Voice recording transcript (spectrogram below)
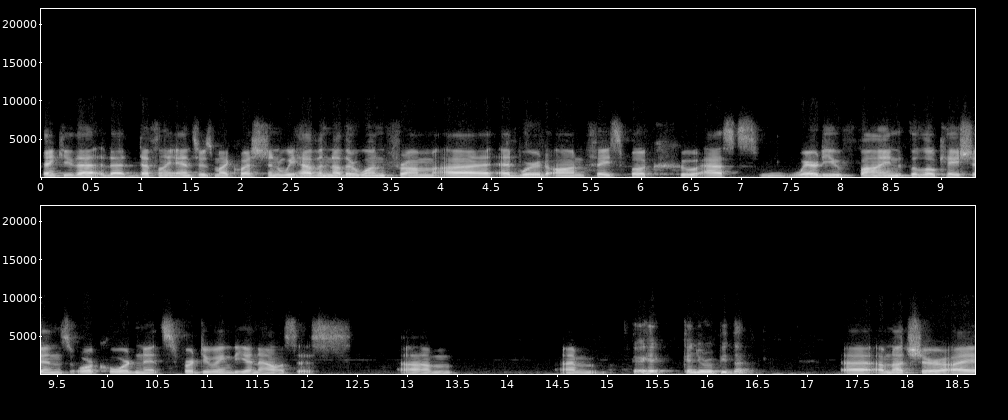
thank you. That that definitely answers my question. We have another one from uh, Edward on Facebook who asks, where do you find the locations or coordinates for doing the analysis? Um, I'm. Can you repeat that? Uh, I'm not sure I,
